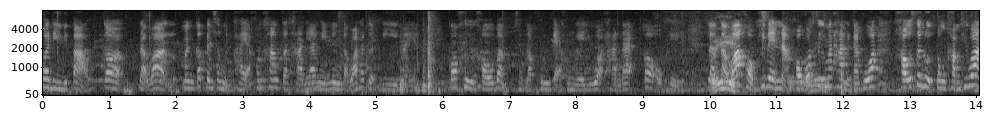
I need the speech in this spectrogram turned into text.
ว่าดีหรือเปล่า ก็แต่ว่ามันก็เป็นสมุนไพรอะค่อนข้างจะทานยากนิดนึงแต่ว่าถ้าเกิดดีไหมอะ ก็คือเขาแบบสำหรับคนแก่คนมีอายุอะทานได้ก็โอเคแล้วเฮ้ยแต่ว่าของพี่เบนน่ะเขาก็ซื้อมาทานเหมือนกันเพราะว่าเขาสะดุดตรงคำที่ว่า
